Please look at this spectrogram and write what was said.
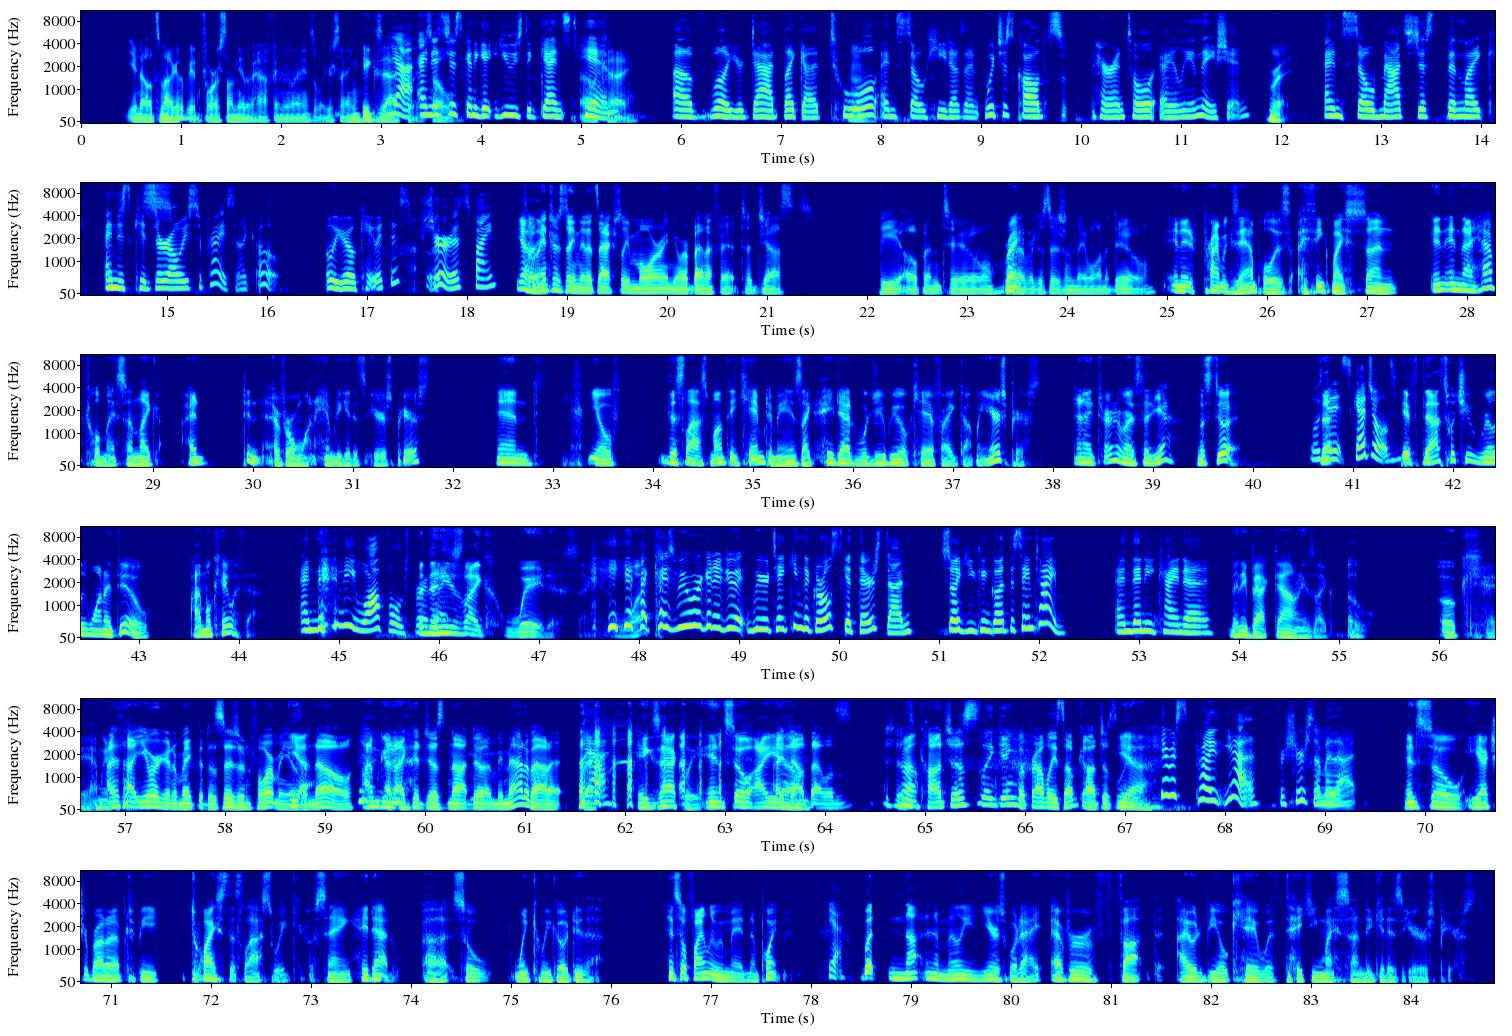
you know, it's not going to be enforced on the other half anyway, is what you're saying? exactly. Yeah. And it's just going to get used against him Okay. Of, well, your dad, like a tool. Hmm. And so he doesn't, which is called parental alienation. right. And so Matt's just been like, and his kids are always surprised. They're like, oh, Oh, you're okay with this? Uh, sure, it's fine. Yeah, so like- interesting that it's actually more in your benefit to just be open to Right. whatever decision they want to do. and a prime example is I think my son and and I have told my son like I didn't ever want him to get his ears pierced. And you know, this last month he came to me and he's like, "Hey dad, would you be okay if I got my ears pierced?" And I turned to him and I said, "Yeah, let's do it. We'll That- get it scheduled. If that's what you really want to do, I'm okay with that." And then he waffled for and then bit. he's like, "Wait a second. yeah, because we were gonna do it. We were taking the girls to get theirs done, so like you can go at the same time. And then he kind of then he backed down. He's like, "Oh, okay. I'm gonna I thought you were going to make the decision for me as Yeah. a no, I'm gonna and I could just not do it and be mad about it. yeah. exactly." And so I I um, doubt that was just well- conscious thinking, but probably subconsciously. Yeah. there was probably yeah for sure some of that. And so he actually brought it up to me twice this last week of saying, Hey, dad, uh, so when can we go do that? And so finally we made an appointment. Yeah. But not in a million years would I ever have thought that I would be okay with taking my son to get his ears pierced.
